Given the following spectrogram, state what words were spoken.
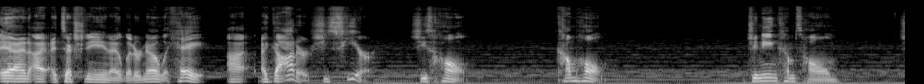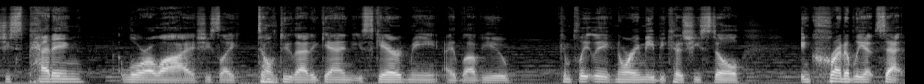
And I, I text Janine and I let her know, like, hey, uh, I got her. She's here. She's home. Come home. Janine comes home. She's petting Lorelei. She's like, don't do that again. You scared me. I love you. Completely ignoring me because she's still incredibly upset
